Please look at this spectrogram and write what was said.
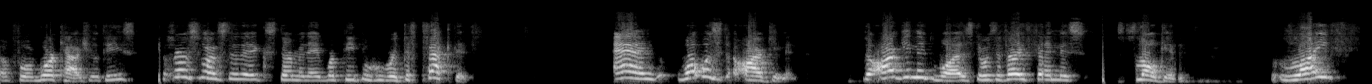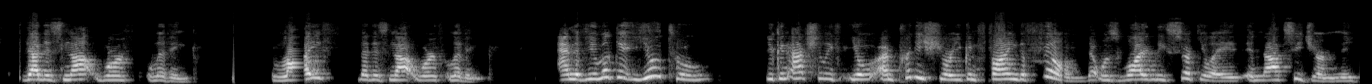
uh, for war casualties. The first ones that they exterminated were people who were defective and what was the argument? The argument was there was a very famous slogan life that is not worth living. Life that is not worth living. And if you look at YouTube, you can actually, you I'm pretty sure you can find a film that was widely circulated in Nazi Germany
